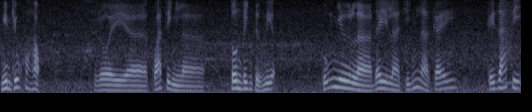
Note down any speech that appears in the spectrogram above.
nghiên cứu khoa học rồi ờ, quá trình là tôn vinh tưởng niệm cũng như là đây là chính là cái cái giá trị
